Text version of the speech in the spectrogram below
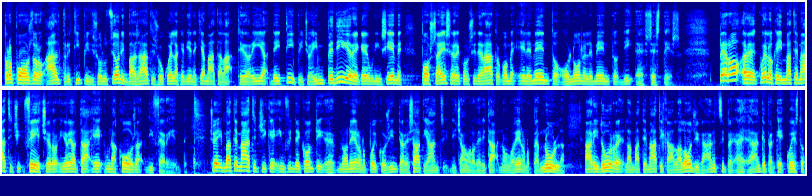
proposero altri tipi di soluzioni basati su quella che viene chiamata la teoria dei tipi, cioè impedire impedire che un insieme possa essere considerato come elemento o non elemento di eh, se stesso. Però eh, quello che i matematici fecero in realtà è una cosa differente. Cioè i matematici che in fin dei conti eh, non erano poi così interessati, anzi diciamo la verità non lo erano per nulla, a ridurre la matematica alla logica, anzi per, eh, anche perché questo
